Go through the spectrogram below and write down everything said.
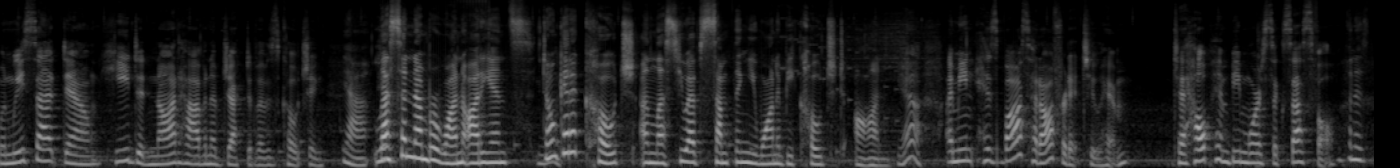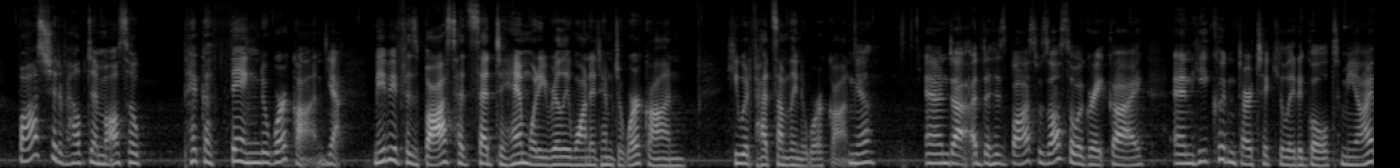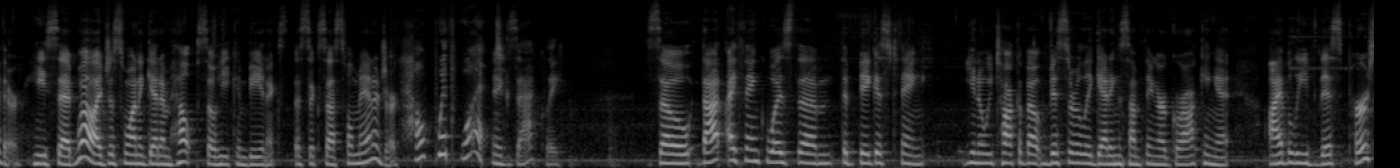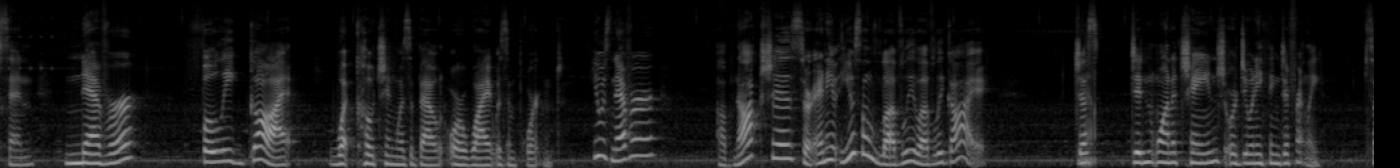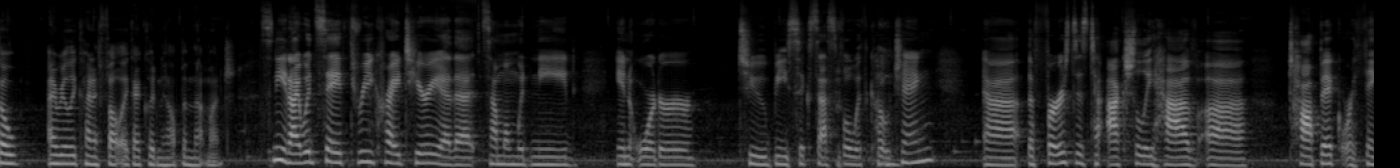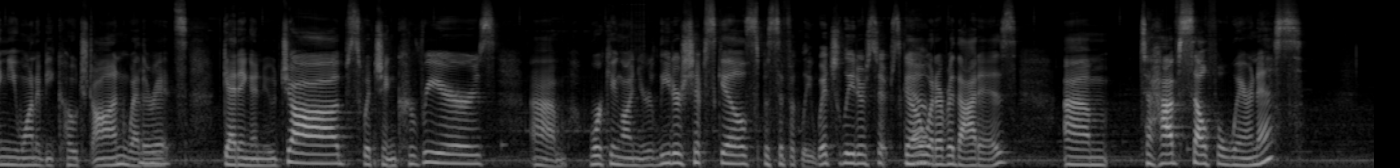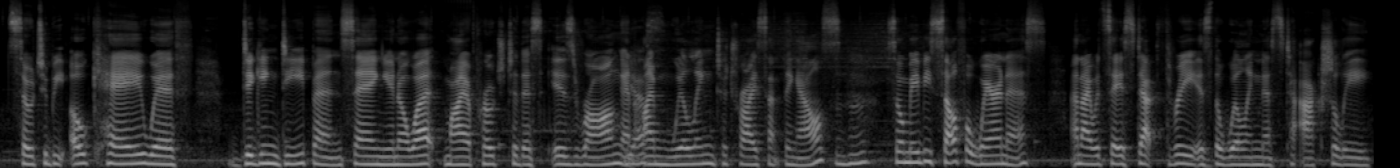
When we sat down, he did not have an objective of his coaching. Yeah. Lesson number one, audience: don't get a coach unless you have something you want to be coached on. Yeah. I mean, his boss had offered it to him to help him be more successful. And his boss should have helped him also pick a thing to work on. Yeah. Maybe if his boss had said to him what he really wanted him to work on, he would have had something to work on. Yeah. And uh, the, his boss was also a great guy, and he couldn't articulate a goal to me either. He said, Well, I just want to get him help so he can be an ex- a successful manager. Help with what? Exactly. So that I think was the the biggest thing. You know, we talk about viscerally getting something or grokking it. I believe this person never fully got what coaching was about or why it was important. He was never obnoxious or any he was a lovely lovely guy. Just didn't want to change or do anything differently. So I really kind of felt like I couldn't help him that much. It's neat. I would say three criteria that someone would need in order to be successful with coaching. Uh, the first is to actually have a topic or thing you want to be coached on, whether it's getting a new job, switching careers, um, working on your leadership skills, specifically which leadership skill, Yeah. whatever that is. Um, to have self awareness. So to be okay with digging deep and saying, you know what, my approach to this is wrong and Yes. I'm willing to try something else. So maybe self awareness. And I would say step three is the willingness to actually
